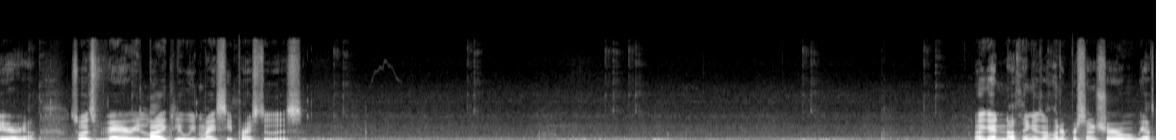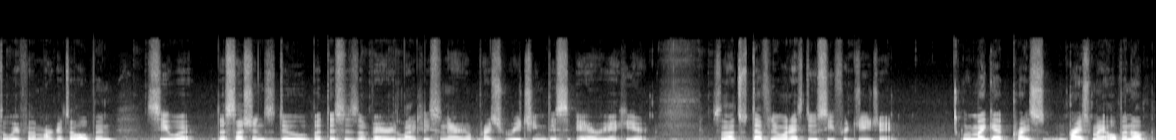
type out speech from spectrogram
area. So it's very likely we might see price do this. Again, nothing is 100% sure. We have to wait for the market to open, see what the sessions do, but this is a very likely scenario, price reaching this area here. So that's definitely what I do see for GJ. We might get price, price might open up,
